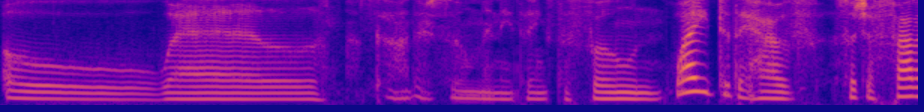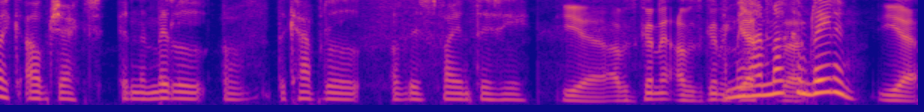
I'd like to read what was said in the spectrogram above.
Oh well, God, there's so many things. The phone. Why do they have such a phallic object in the middle of the capital of this fine city? Yeah, I was gonna, I was gonna. I mean, I'm not that. complaining. Yeah,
